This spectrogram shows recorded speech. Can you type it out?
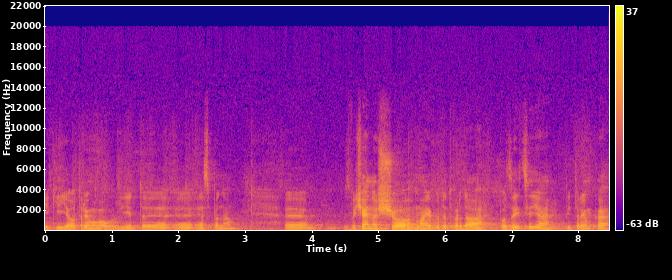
які я отримував від е, е, Еспена. Е, Звичайно, що має бути тверда позиція, підтримка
